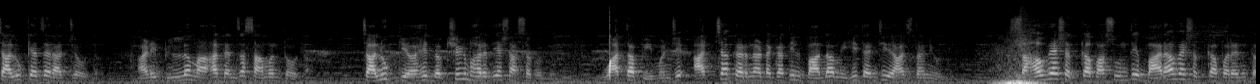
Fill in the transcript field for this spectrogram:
चालुक्याचं राज्य होतं आणि भिल्लमा हा त्यांचा सामंत होता. चालुक्य हे दक्षिण भारतीय शासक होते. वातापी म्हणजे आजच्या कर्नाटकातील बादामी ही त्यांची राजधानी होती. सहाव्या शतकापासून ते बाराव्या शतकापर्यंत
